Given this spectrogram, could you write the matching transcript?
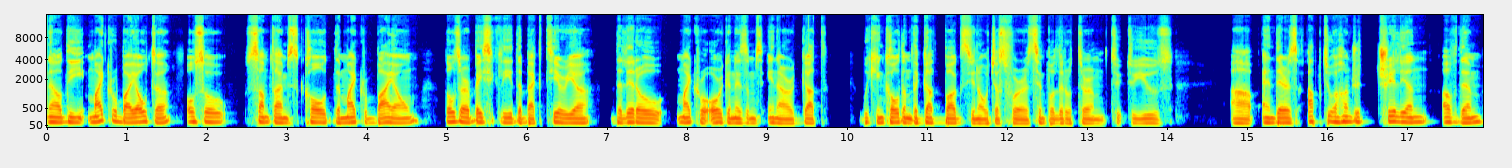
Now, the microbiota, also sometimes called the microbiome, those are basically the bacteria, the little microorganisms in our gut. We can call them the gut bugs, you know, just for a simple little term to, to use. Uh, and there's up to 100 trillion of them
